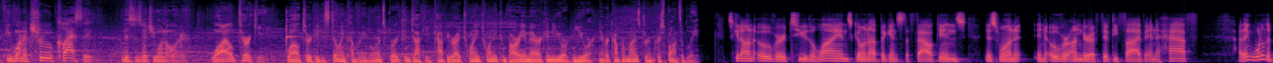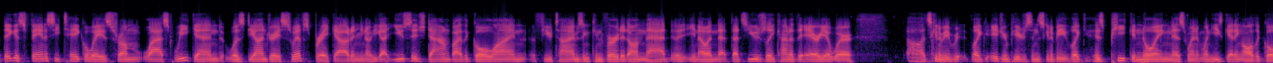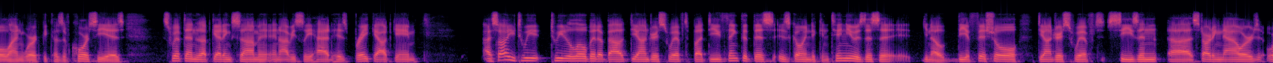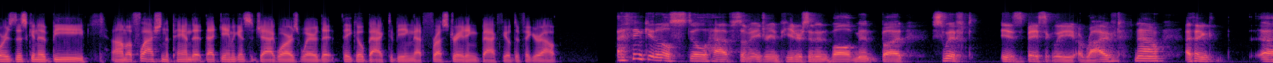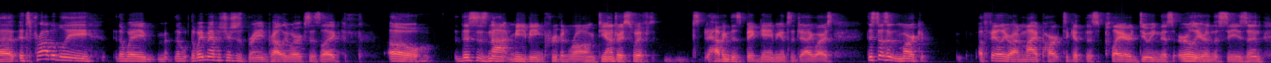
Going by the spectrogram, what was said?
If you want a true classic, this is what you want to order. Wild Turkey. Wild Turkey Distilling Company, Lawrenceburg, Kentucky. Copyright 2020, Campari American, New York, New York. Never compromise, drink responsibly. Let's get on over to the Lions going up against the Falcons. This one, an over under of 55 and a half. I think one of the biggest fantasy takeaways from last weekend was D'Andre Swift's breakout, and you know he got usage down by the goal line a few times and converted on that. Uh, you know, and that that's usually kind of the area where. Oh, it's going to be like Adrian Peterson is going to be like his peak annoyingness when when he's getting all the goal line work because of course he is. Swift ended up getting some and obviously had his breakout game. I saw you tweet tweet a little bit about D'Andre Swift, but do you think that this is going to continue? Is this a you know the official D'Andre Swift season uh, starting now, or or is this going to be um, a flash in the pan that that game against the Jaguars where that they go back to being that frustrating backfield to figure out? I think it'll still have some Adrian Peterson involvement, but Swift is basically arrived now. I think uh, it's probably the way the, the way Matt Patricia's brain probably works is like, oh, this is not me being proven wrong. D'Andre Swift having this big game against the Jaguars, this doesn't mark a failure on my part to get this player doing this earlier in the season.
